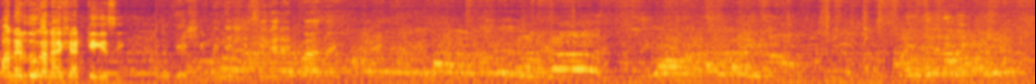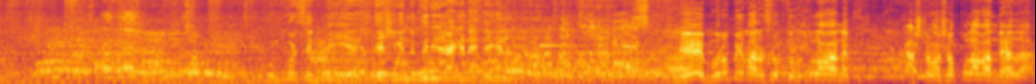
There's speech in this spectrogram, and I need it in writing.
পানের দোকানে এসে আটকে গেছি। দেশি কিন্তু বিড়ি রাখে নাই দেখেন। এ মুরব্বী মানুষ হোক, তুমি পোলা মানে কাস্টমার সব পোলা বান দেখা যায়।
